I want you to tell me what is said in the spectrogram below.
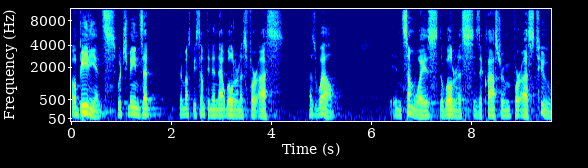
obedience, which means that there must be something in that wilderness for us as well. In some ways, the wilderness is a classroom for us too,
